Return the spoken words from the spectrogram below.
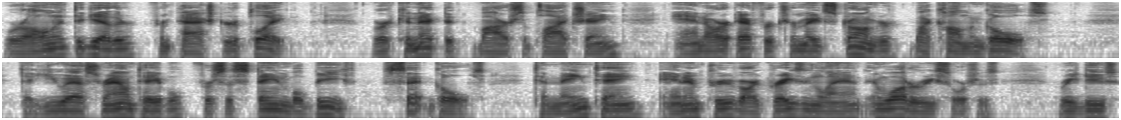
we're all in it together from pasture to plate. We're connected by our supply chain, and our efforts are made stronger by common goals. The U.S. Roundtable for Sustainable Beef set goals to maintain and improve our grazing land and water resources, reduce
